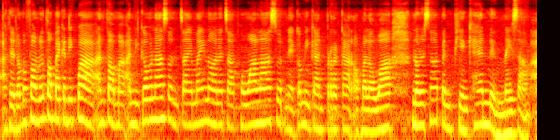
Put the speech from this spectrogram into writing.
อะเดี๋ยวเรามาฟังเรื่องต่อไปกันดีกว่า อันต่อมาอันนี้ก็น่าสนใจไม่น้อยนะจ๊ะเพราะว่าล่าสุดเนี่ยก็มีการประกาศออกมาแล้วว่าโนริซ่าเป็นเพียงแค่หนึ่งใน3ไอ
